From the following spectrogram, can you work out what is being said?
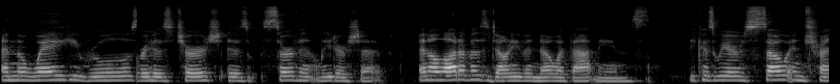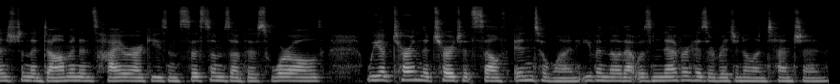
And the way he rules over his church is servant leadership. And a lot of us don't even know what that means because we are so entrenched in the dominance hierarchies and systems of this world we have turned the church itself into one, even though that was never his original intention.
